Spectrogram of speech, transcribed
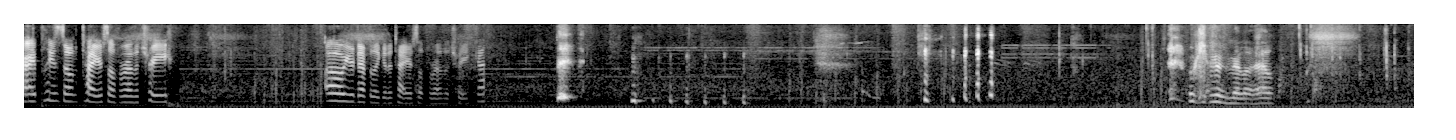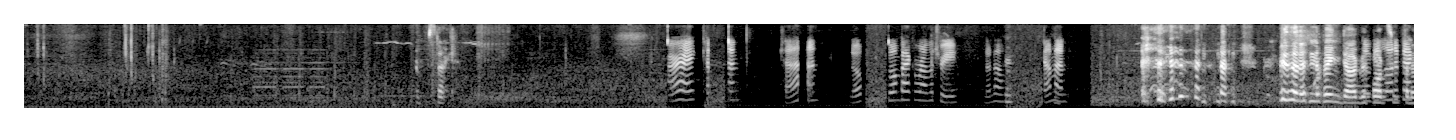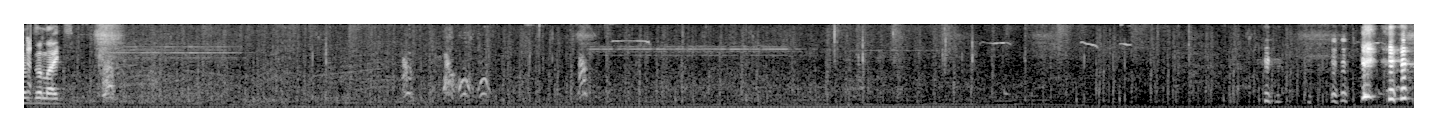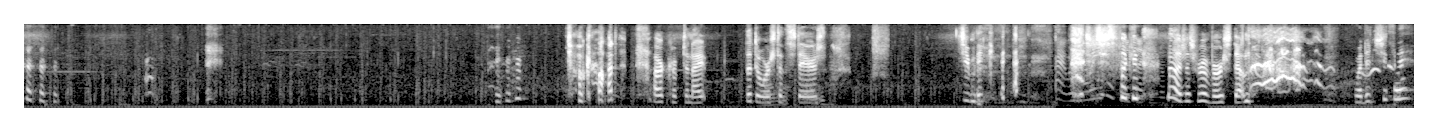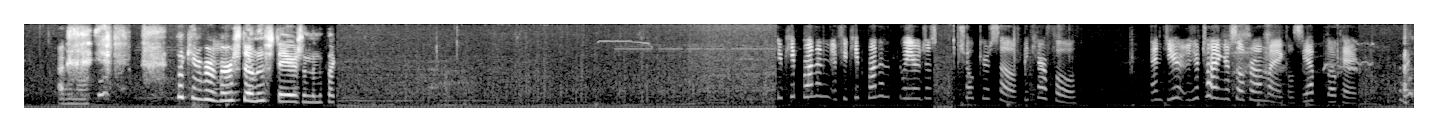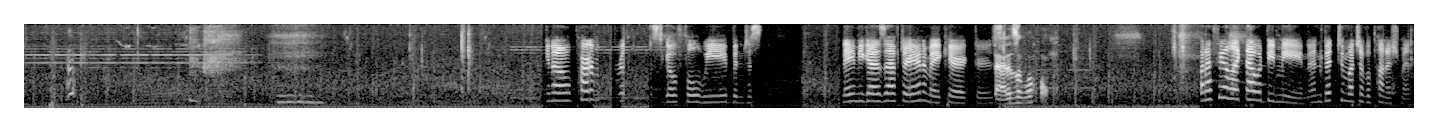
Alright, please don't tie yourself around the tree. Oh, you're definitely gonna tie yourself around the tree. God. We'll give him Miller hell. I'm stuck. Alright, come on. Come on. Nope. Going back around the tree. No, no. Hmm. Come on. He's an annoying dog that walks in front of the legs. Oh god. Our kryptonite. The doors to the stairs. Did you make it? Alright, we're gonna wait just fucking. No, okay? just reverse down the. what did she say? I don't know. fucking reverse down the stairs and then fuck. You keep running. If you keep running, well, you're just gonna choke yourself. Be careful. And tying yourself around my ankles. Yep. Okay. You know, part of really wants to go full weeb and just name you guys after anime characters. That is a wall. But I feel like that would be mean and a bit too much of a punishment.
